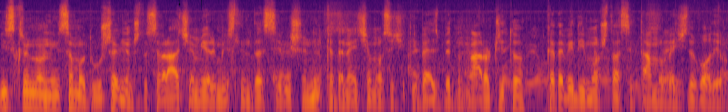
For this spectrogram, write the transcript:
Iskreno nisam oduševljen što se vraćam jer mislim da se više nikada nećemo osjećati bezbedno, naročito kada vidimo šta se tamo već dogodilo.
